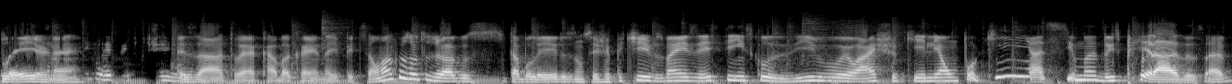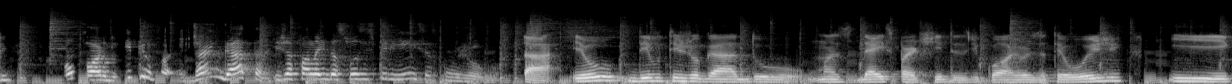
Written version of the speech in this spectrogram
player, né? repetitivo. Né? Exato, é, acaba caindo na repetição. Não que os outros jogos tabuleiros não sejam repetitivos, mas esse exclusivo eu acho que ele é um pouquinho acima do esperado, sabe? Concordo. E Pilpa, já engata e já fala aí das suas experiências com o jogo. Tá, eu devo ter jogado umas 10 partidas de Warriors até hoje. E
